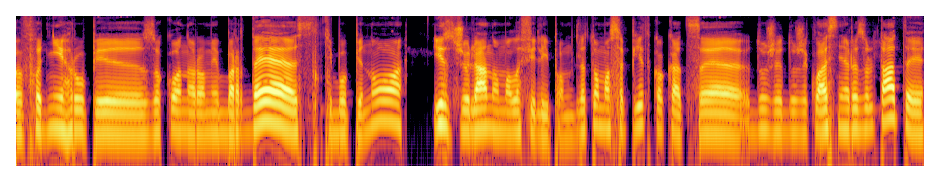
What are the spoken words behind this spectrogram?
в одній групі з О'Коннором і Барде, з Тібо Піно і з Джуляном Алафіліпом. Для Томаса Підкока це дуже-дуже класні результати,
